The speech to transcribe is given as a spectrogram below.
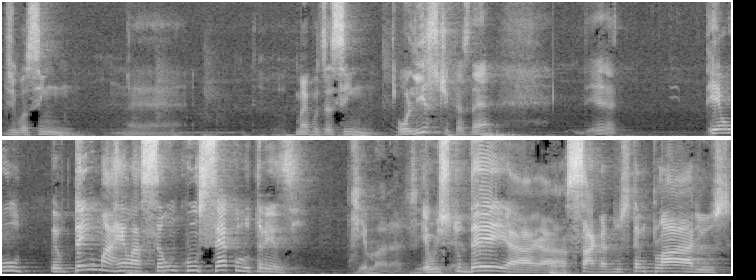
digo assim, é, como é que eu vou dizer assim, holísticas, né? É, eu, eu tenho uma relação com o século XIII. Que maravilha. Eu estudei a, a saga dos Templários.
